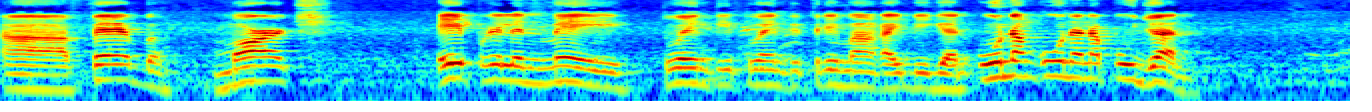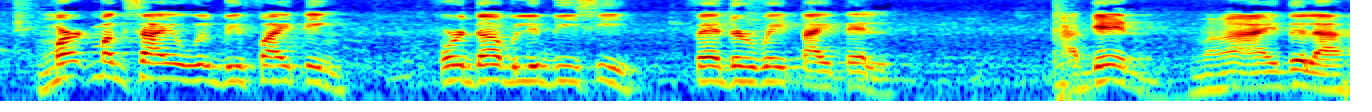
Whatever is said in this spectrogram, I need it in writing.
ah, Feb, March, April and May 2023 mga kaibigan. Unang-una na po dyan, Mark Magsayo will be fighting for WBC featherweight title. Again, mga idol ah.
